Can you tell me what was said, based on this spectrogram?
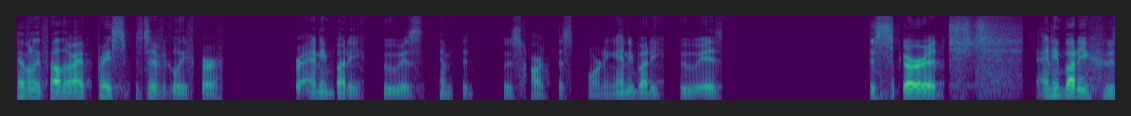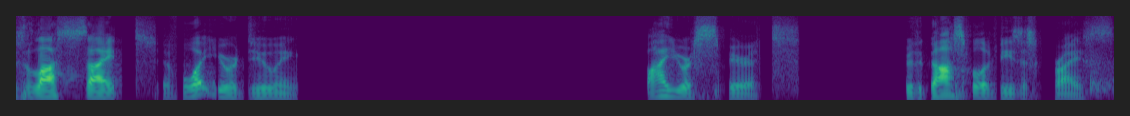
Heavenly Father, I pray specifically for, for anybody who is tempted to lose heart this morning, anybody who is discouraged, anybody who's lost sight of what you're doing by your Spirit through the gospel of Jesus Christ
